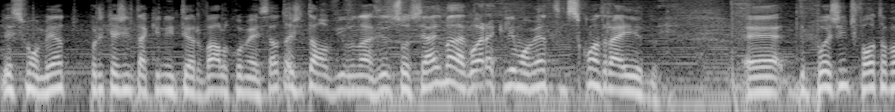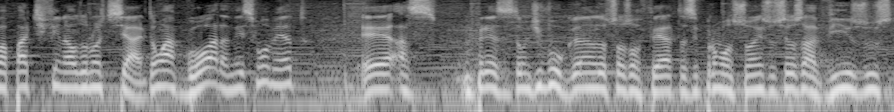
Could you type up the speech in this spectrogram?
Nesse momento, porque a gente está aqui no intervalo comercial, a gente está ao vivo nas redes sociais, mas agora é aquele momento descontraído. É, depois a gente volta para a parte final do noticiário. Então, agora, nesse momento, é, as empresas estão divulgando suas ofertas e promoções, os seus avisos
